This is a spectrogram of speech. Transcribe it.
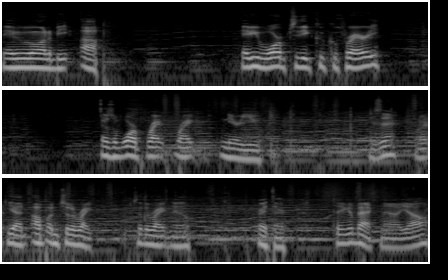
Maybe we want to be up. Maybe warp to the Ukuku Prairie. There's a warp right right near you. Is there? Where? Yeah, up and to the right. To the right now. Right there. Take it back now, y'all.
